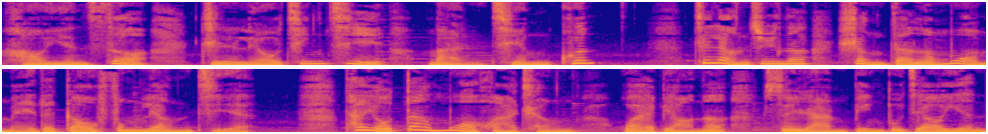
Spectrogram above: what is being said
好颜色，只留清气满乾坤。”这两句呢，盛赞了墨梅的高风亮节。它由淡墨画成，外表呢虽然并不娇艳，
